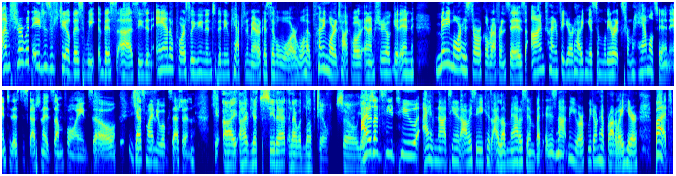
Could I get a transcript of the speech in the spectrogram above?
I'm sure with Agents of Shield this week, this uh, season, and of course leading into the new Captain America: Civil War, we'll have plenty more to talk about, and I'm sure you'll get in many more historical references. I'm trying to figure out how I can get some lyrics from Hamilton into this discussion at some point. So that's my new obsession. yeah, I, I've yet to see that and I would love to. So yes. I would love to see it too. I have not seen it, obviously, because I love Madison, but it is not New York. We don't have Broadway here. But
